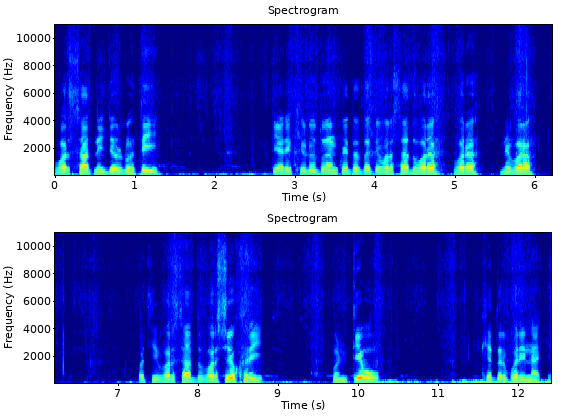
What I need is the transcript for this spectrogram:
વરસાદની જરૂર હતી. ત્યારે ખેડૂતો એમ કહેતા હતા કે વરસાદ વરહ વરહ ને વર પછી વરસાદ વરસ્યો ખરી, પણ કેવો ખેતર ભરી નાખે.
